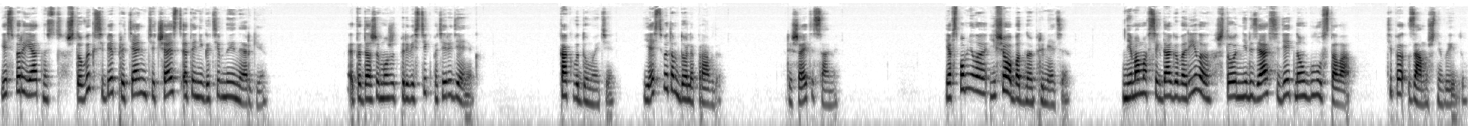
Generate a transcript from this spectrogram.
есть вероятность, что вы к себе притянете часть этой негативной энергии. Это даже может привести к потере денег. Как вы думаете, есть в этом доля правды? Решайте сами. Я вспомнила еще об одной примете. Мне мама всегда говорила, что нельзя сидеть на углу стола, типа замуж не выйду.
